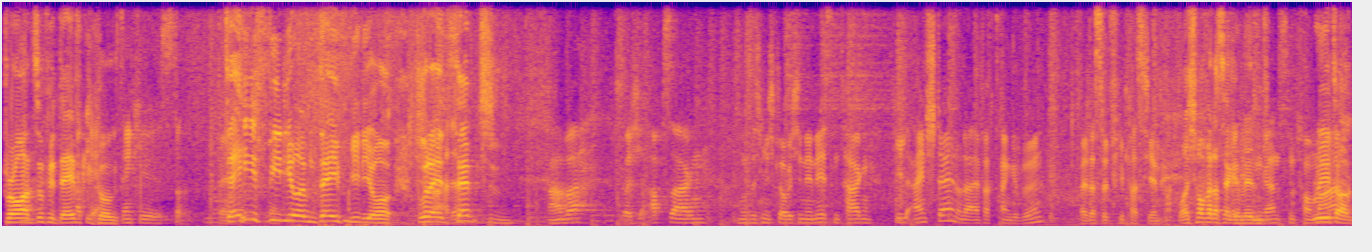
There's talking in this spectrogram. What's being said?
Bro hat so viel Dave Okay, geguckt. Thank you. Dave-Video im Dave-Video. Bruder. Inception. Aber solche Absagen muss ich mich, glaube ich, in den nächsten Tagen viel einstellen oder einfach dran gewöhnen, weil das wird viel passieren. Boah, ich hoffe, dass er Bei gewinnt. ganzen Real Format Talk.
